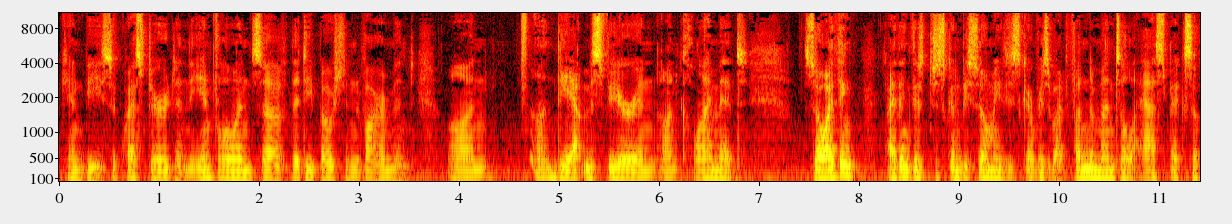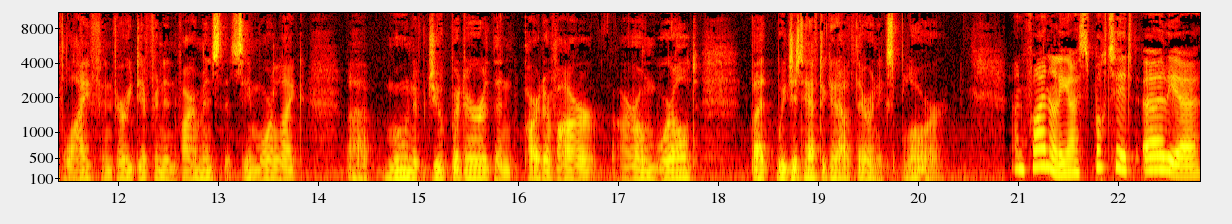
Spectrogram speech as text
can be sequestered and the influence of the deep ocean environment on on the atmosphere and on climate. So I think I think there's just going to be so many discoveries about fundamental aspects of life in very different environments that seem more like uh, moon of Jupiter than part of our, our own world. But we just have to get out there and explore. And finally, I spotted earlier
